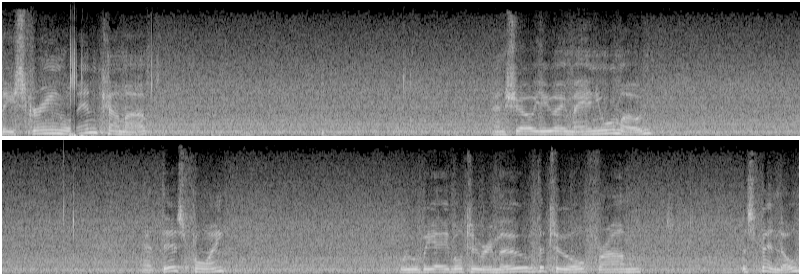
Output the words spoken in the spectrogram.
The screen will then come up and show you a manual mode. At this point we will be able to remove the tool from the spindle.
